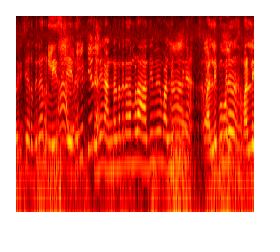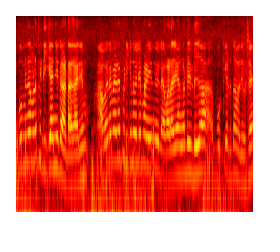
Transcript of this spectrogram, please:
ഒരു ചെറുതിനെ റിലീസ് ചെയ്ത് പിന്നെ രണ്ടെണ്ണത്തിനെ നമ്മൾ ആദ്യമേ വള്ളിപ്പൂമിനെ വള്ളിപ്പൂമിനെ വള്ളിപ്പൂമിനെ നമ്മൾ പിടിക്കാഞ്ഞിട്ടാട്ടാ. കാര്യം അവനെ വേണേ പിടിക്കണ വലിയ പണിയൊന്നുമില്ല. വളരെ അങ്ങോട്ട് ഇടുക പൊക്കിയെടുത്താൽ മതി. പക്ഷെ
